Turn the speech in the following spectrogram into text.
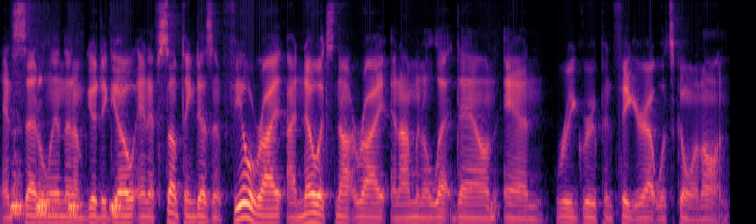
and settle in, that I'm good to go. And if something doesn't feel right, I know it's not right, and I'm going to let down and regroup and figure out what's going on.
